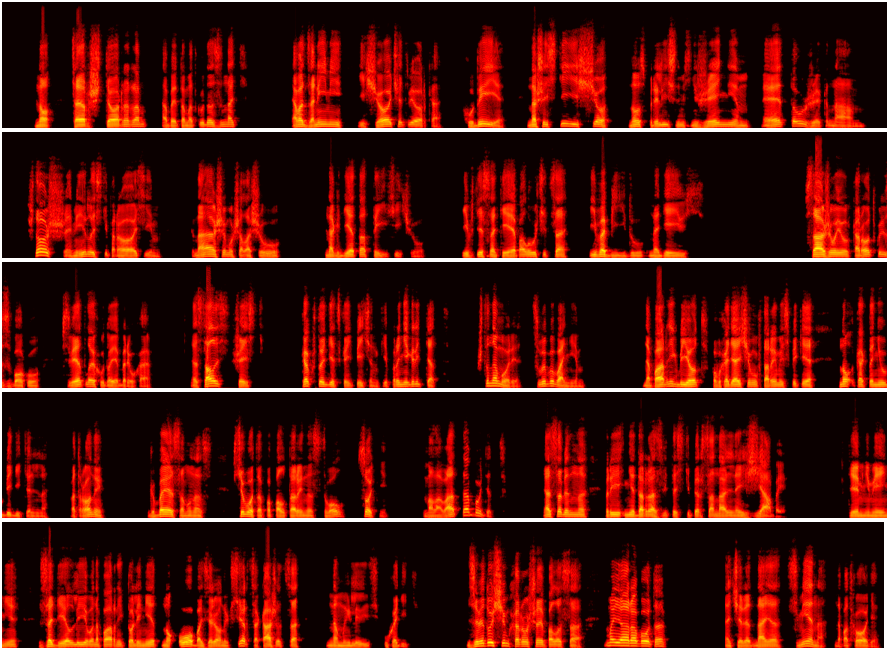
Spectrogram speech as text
Но церштерерам об этом откуда знать? А вот за ними еще четверка, худые, на шести еще, но с приличным снижением, это уже к нам. Что ж, милости просим, к нашему шалашу, на где-то тысячу. И в тесноте получится, и в обиду, надеюсь. Всаживаю короткую сбоку в светлое худое брюхо. Осталось шесть, как в той детской песенке про негритят, что на море, с выбыванием. Напарник бьет по выходящему вторым из пике, но как-то неубедительно. Патроны? К БСам у нас всего-то по полторы на ствол, сотни. Маловато будет. Особенно при недоразвитости персональной жабы. Тем не менее, задел ли его напарник, то ли нет, но оба зеленых сердца, кажется, намылились уходить. За ведущим хорошая полоса. Моя работа. Очередная смена на подходе.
